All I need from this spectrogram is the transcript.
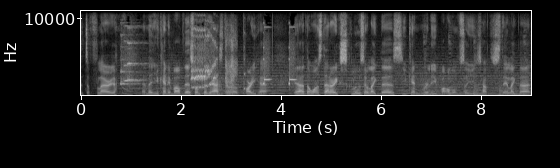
It's, a Flareon. And then you can evolve this one because it has the party hat. Yeah, the ones that are exclusive like this, you can't really evolve them, so you just have to stay like that.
